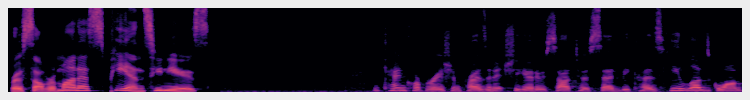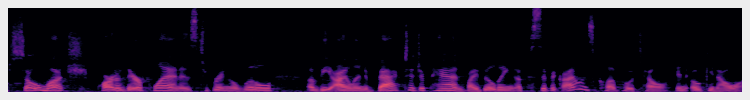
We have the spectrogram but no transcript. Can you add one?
Rosal Romanes, PNC News. Ken Corporation President Shigeru Sato said because he loves Guam so much, part of their plan is to bring a little of the island back to Japan by building a Pacific Islands Club hotel in Okinawa.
